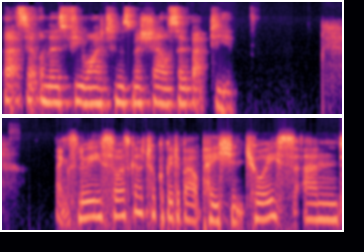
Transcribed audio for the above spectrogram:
That's it on those few items, Michelle. So back to you. Thanks, Louise. So I was going to talk a bit about patient choice, and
